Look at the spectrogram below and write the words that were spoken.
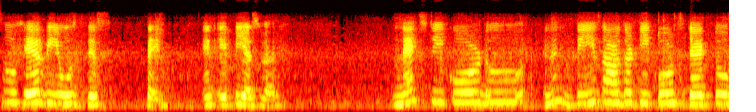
so here we use this thing in AP as well. Next T code and then these are the T codes that uh,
